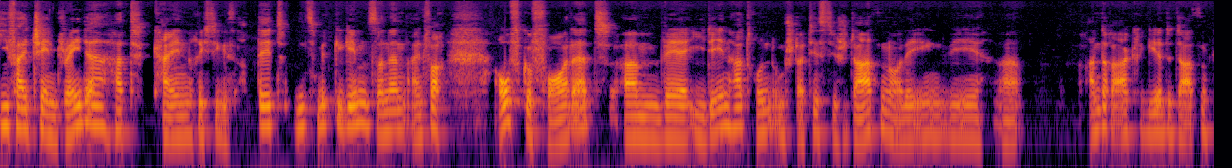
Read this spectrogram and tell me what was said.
DeFi Chain Trader hat kein richtiges Update uns mitgegeben, sondern einfach aufgefordert, ähm, wer Ideen hat rund um statistische Daten oder irgendwie äh, andere aggregierte Daten,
